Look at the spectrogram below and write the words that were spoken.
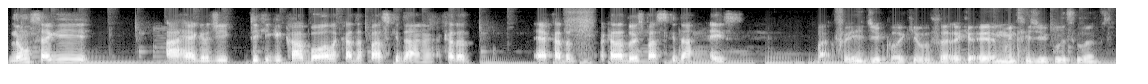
não segue a regra de ter que quicar a bola a cada passo que dá, né? A cada, é a cada, a cada dois passos que dá. É isso. Bah, foi ridículo aquilo, sério. É muito ridículo esse lance.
